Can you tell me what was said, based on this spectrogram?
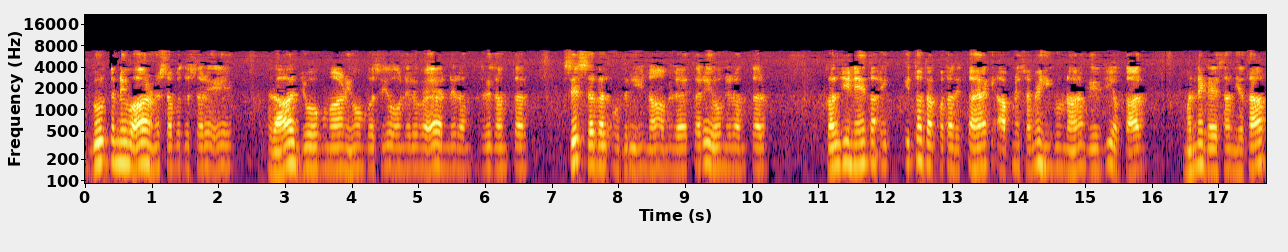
ਗੁਰਤ ਨਿਵਾਰਨ ਸ਼ਬਦ ਸਰੇ, ਰਾਜ ਜੋਗ ਮਾਣਿਓ ਬਸਿਓ ਨਿਰਵੈ ਨਿਰੰਤਰ ਸਿਸ ਸਗਲ ਉਦਰੀ ਨਾਮ ਲੈ ਤਰਿਓ ਨਿਰੰਤਰ। ਕਲ ਜੀ ਨੇ ਤਾਂ ਇੱਕ, ਇਥੋਂ ਤੱਕ ਪਤਾ ਦਿੱਤਾ ਹੈ ਕਿ ਆਪਣੇ ਸਮੇਂ ਹੀ ਗੁਰੂ ਨਾਨਕ ਦੇਵ ਜੀ ਅਵਤਾਰ ਮੰਨੇ ਗਏ ਸਨ। ਯਥਾ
